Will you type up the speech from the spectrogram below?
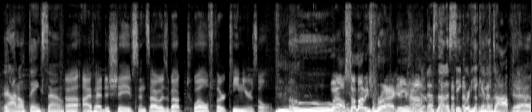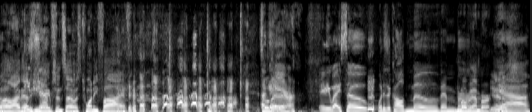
I don't think so. Uh, I've had to shave since I was about 12, 13 years old. Ooh. well, somebody's bragging, huh? That's not a secret he can adopt, yeah. though. Well, I've had He's a shave nev- since I was 25. so Okay. there. Anyway, so what is it called? Movember. Movember. Yes.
